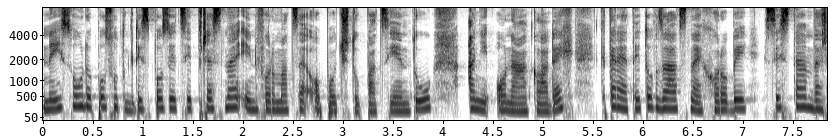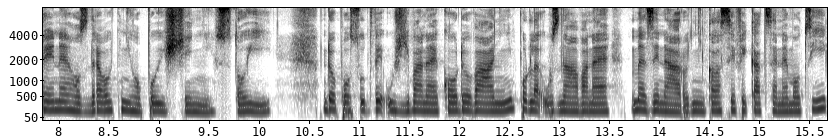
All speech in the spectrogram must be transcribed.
nejsou doposud k dispozici přesné informace o počtu pacientů ani o nákladech, které tyto vzácné choroby systém veřejného zdravotního pojištění stojí. Doposud využívané kódování podle uznávané mezinárodní klasifikace nemocí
